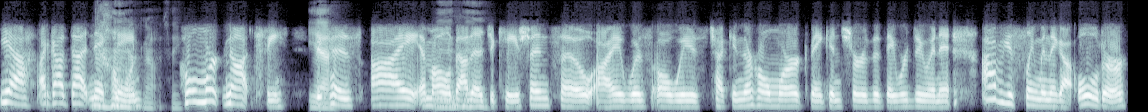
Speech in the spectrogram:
Yeah, I got that nickname. homework Nazi. Homework Nazi Yeah, because I am all about Mhm. education. So I was always checking their homework, making sure that they were doing it. Obviously, when they got older,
